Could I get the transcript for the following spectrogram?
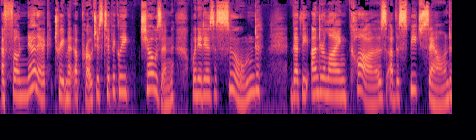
a phonetic treatment approach is typically chosen when it is assumed that the underlying cause of the speech sound,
